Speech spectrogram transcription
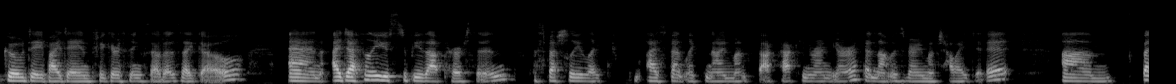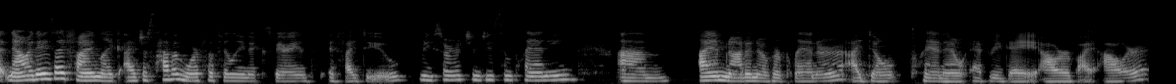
go day by day and figure things out as I go. And I definitely used to be that person, especially like I spent like nine months backpacking around Europe, and that was very much how I did it. Um, but nowadays, I find like I just have a more fulfilling experience if I do research and do some planning. Um, I am not an over planner. I don't plan out every day, hour by hour.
